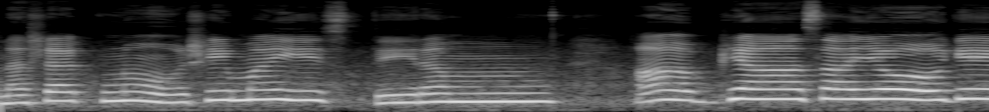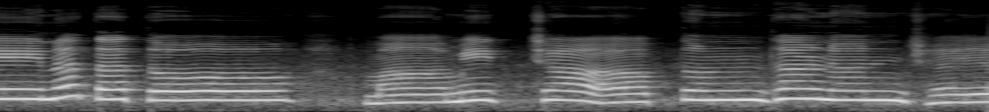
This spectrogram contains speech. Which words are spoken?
న శక్నోషి మయి స్థిరం. अभ्यासयोगेन ततो मामिच्छाप्तुं धनञ्जय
